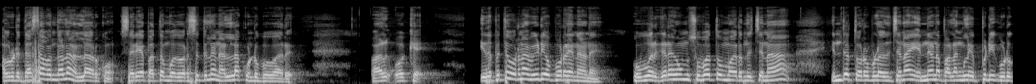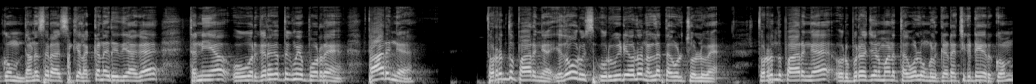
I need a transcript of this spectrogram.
அவருடைய தசை வந்தாலும் நல்லாயிருக்கும் சரியா பத்தொம்பது வருஷத்துல நல்லா கொண்டு போவார். வாழ் ஓகே. இதை பற்றி ஒரு நாள் வீடியோ போடுறேன் நான். ஒவ்வொரு கிரகமும் சுபத்துவமாக இருந்துச்சுன்னா எந்த தொடர்பில் இருந்துச்சுன்னா என்னென்ன பலங்களை எப்படி கொடுக்கும் தனுசு ராசிக்கு லக்கண ரீதியாக தனியாக ஒவ்வொரு கிரகத்துக்குமே போடுறேன். பாருங்கள் தொடர்ந்து பாருங்கள் ஏதோ ஒரு ஒரு வீடியோவில் நல்ல தகவல் சொல்லுவேன். தொடர்ந்து பாருங்கள் ஒரு பிரயோஜனமான தகவல் உங்களுக்கு கிடச்சிக்கிட்டே இருக்கும்.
